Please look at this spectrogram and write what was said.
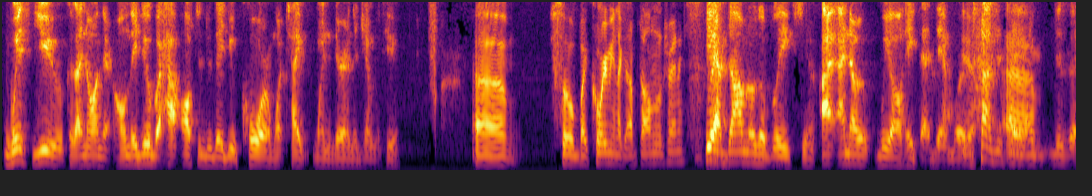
with you, because I know on their own they do, but how often do they do core and what type when they're in the gym with you? Um, so by core, you mean like abdominal training? Yeah, abdominals, obliques. You know, I, I know we all hate that damn word. Yeah. I'm just saying, Um, just uh,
